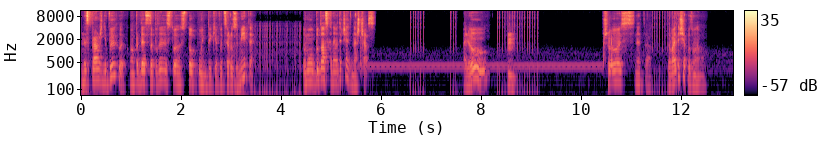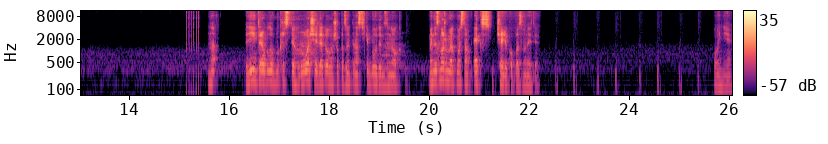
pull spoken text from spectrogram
несправжній виклик вам прийдеться заплатити 100, 100 пунктиків, ви це розумієте? Тому, будь ласка, не витрачайте наш час. Алло? Хм. Щось не так. Давайте ще подзвонимо. На... Блін, треба було використати гроші для того, щоб подзвонити, нас тільки був один дзвінок. Ми не зможемо якомусь там екс-челіку позвонити. О, ні.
